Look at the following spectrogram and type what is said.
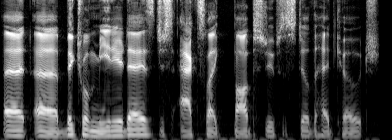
at uh, Big 12 Media Days just acts like Bob Stoops is still the head coach.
